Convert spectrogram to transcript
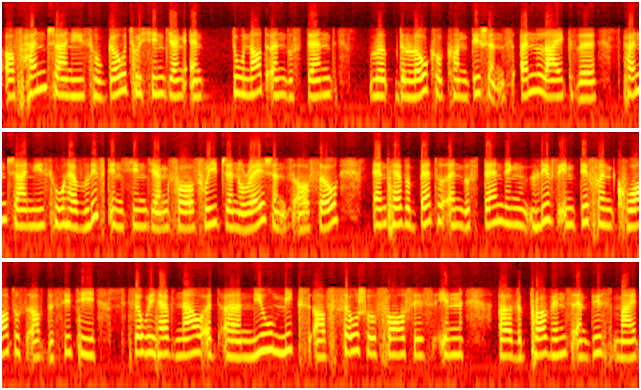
of Han Chinese who go to Xinjiang and do not understand the, the local conditions, unlike the Han Chinese who have lived in Xinjiang for three generations or so and have a better understanding, live in different quarters of the city. So we have now a, a new mix of social forces in uh, the province, and this might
